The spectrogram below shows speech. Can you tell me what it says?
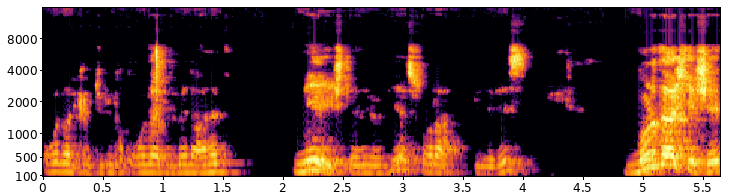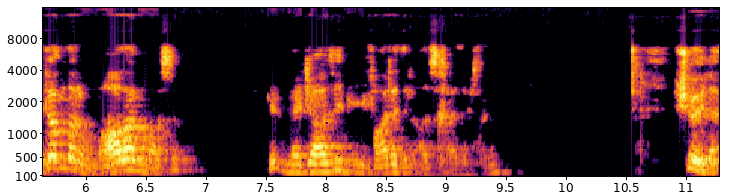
o kadar kötülük, o kadar melanet niye işleniyor diye sorabiliriz. Buradaki şeytanların bağlanması bir mecazi bir ifadedir az kardeşlerim. Şöyle,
